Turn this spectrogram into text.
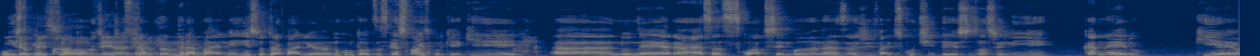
o isso que a que pessoa falar, vê ajuda muito. Trabalha, isso, trabalhando com todas as questões. Porque que uh, no NERA, essas quatro semanas, a gente vai discutir textos da Sueli Carneiro, que é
